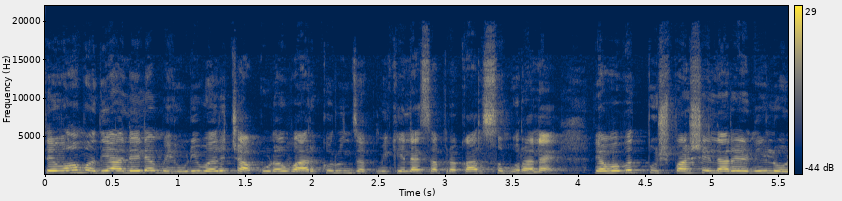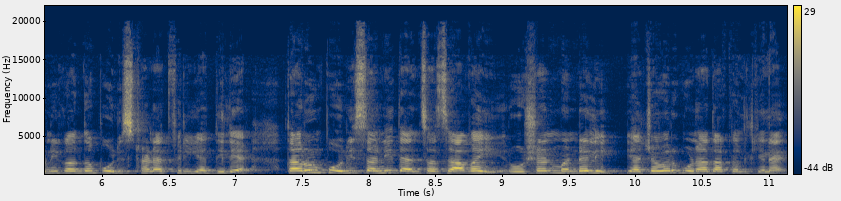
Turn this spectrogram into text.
तेव्हा मध्ये आलेल्या मेहणीवर चाकूनं वार करून जखमी केल्याचा प्रकार समोर आलाय. याबाबत पुष्पा शेलारे यांनी लोणीगंज पोलीस ठाण्यात फिर्याद दिली आहे. त्यावरून पोलिसांनी त्यांचा जावाई रोशन मंडलिक याच्यावर गुन्हा दाखल केलाय.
